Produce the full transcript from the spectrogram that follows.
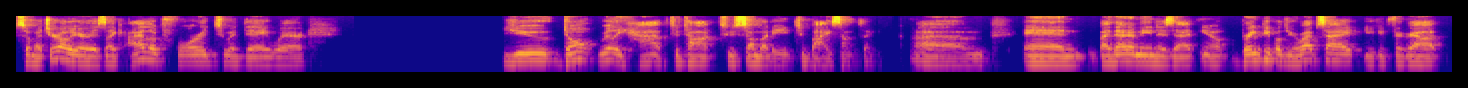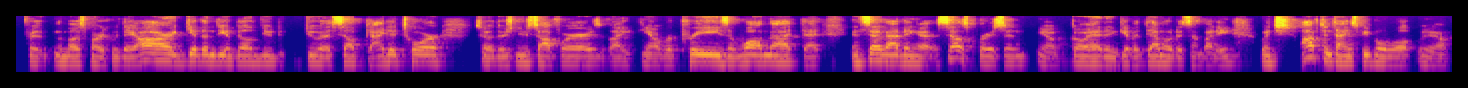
so much earlier is like i look forward to a day where you don't really have to talk to somebody to buy something. Um, and by that I mean is that you know bring people to your website. You can figure out for the most part who they are. Give them the ability to do a self-guided tour. So there's new softwares like you know Reprise and Walnut that instead of having a salesperson, you know, go ahead and give a demo to somebody, which oftentimes people will you know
